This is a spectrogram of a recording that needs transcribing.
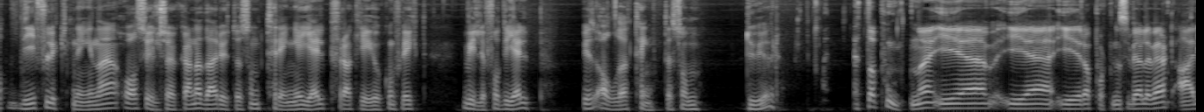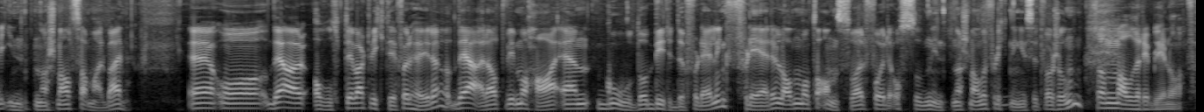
at de flyktningene og asylsøkerne der ute som trenger hjelp fra krig og konflikt, ville fått hjelp hvis alle tenkte som du gjør? Et av punktene i, i, i rapportene som vi har levert, er internasjonalt samarbeid. Eh, og Det har alltid vært viktig for Høyre. Det er at vi må ha en gode- og byrdefordeling. Flere land må ta ansvar for også den internasjonale flyktningsituasjonen. Som aldri blir noe av.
